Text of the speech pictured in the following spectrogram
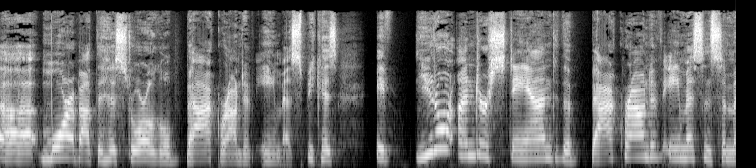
uh, more about the historical background of Amos, because if you don't understand the background of Amos and some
